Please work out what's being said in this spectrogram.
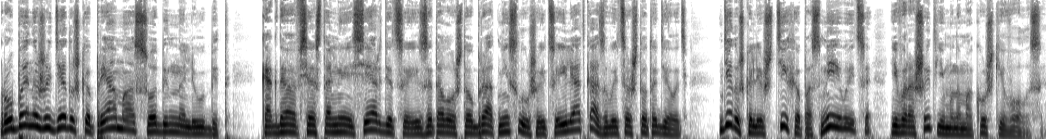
Рубена же дедушка прямо особенно любит. Когда все остальные сердятся из-за того, что брат не слушается или отказывается что-то делать, дедушка лишь тихо посмеивается и ворошит ему на макушке волосы.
